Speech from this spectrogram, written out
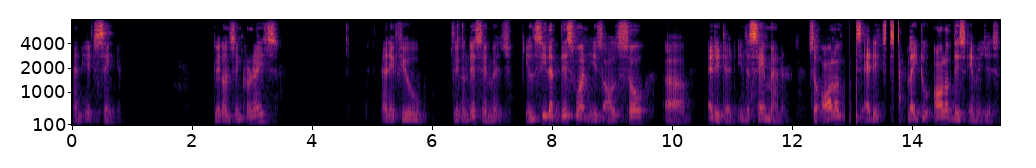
and hit sync. Click on synchronize. And if you click on this image you'll see that this one is also uh, edited in the same manner. So all of these edits apply to all of these images.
